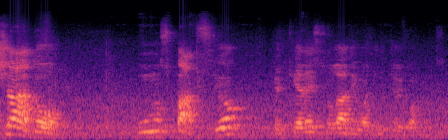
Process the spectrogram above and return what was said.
lasciato uno spazio perché adesso là devo aggiungere qualcosa.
